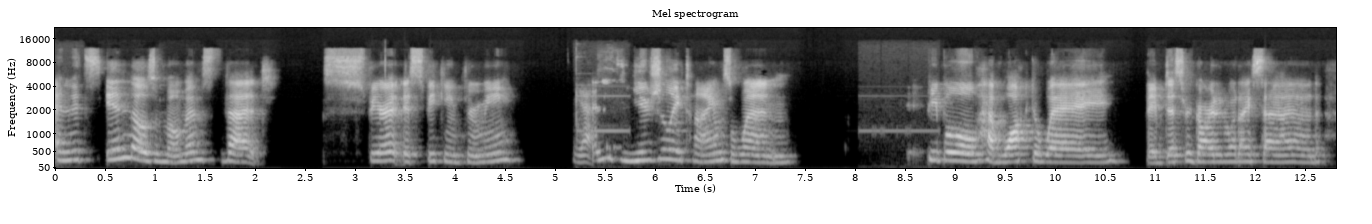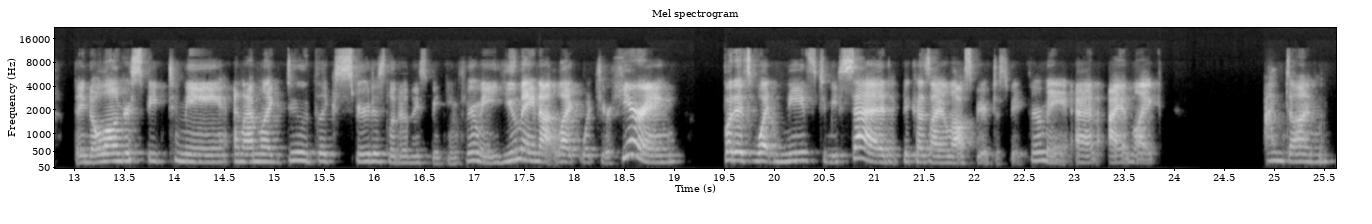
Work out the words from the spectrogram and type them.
And it's in those moments that spirit is speaking through me. Yes. And it's usually times when people have walked away, they've disregarded what I said, they no longer speak to me. And I'm like, dude, like spirit is literally speaking through me. You may not like what you're hearing, but it's what needs to be said because I allow spirit to speak through me. And I am like, I'm done.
